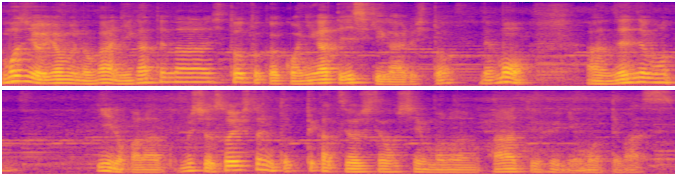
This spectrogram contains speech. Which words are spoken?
文字を読むのが苦手な人とかこう苦手意識がある人でもあの全然もいいのかなむしろそういう人にとって活用してほしいものなのかなというふうに思ってます。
